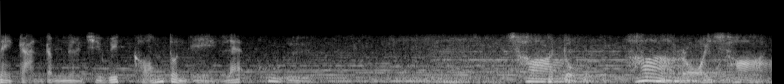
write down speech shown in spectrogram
ในการดำเนินชีวิตของตนเองและผู้อื่น ชาดกห้าร้อยชาติ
